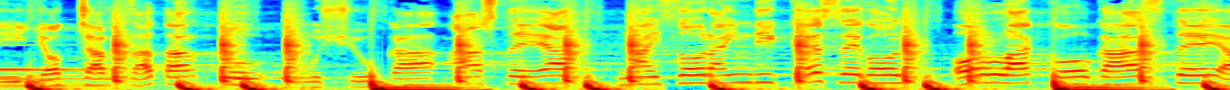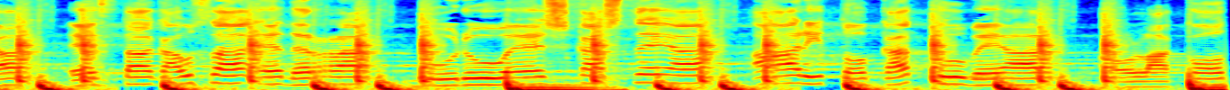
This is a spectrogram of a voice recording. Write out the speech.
Zillo txartzat hartu musuka astea Naiz oraindik ez egon olako gaztea Ez da gauza ederra buru eskastea Ari tokatu behar olako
